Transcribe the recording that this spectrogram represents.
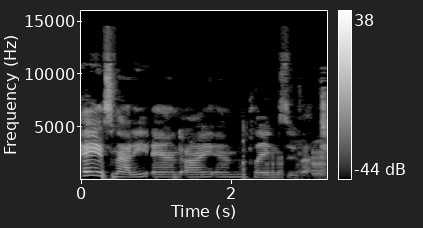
Hey, it's Maddie, and I am playing Zoo Vet.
